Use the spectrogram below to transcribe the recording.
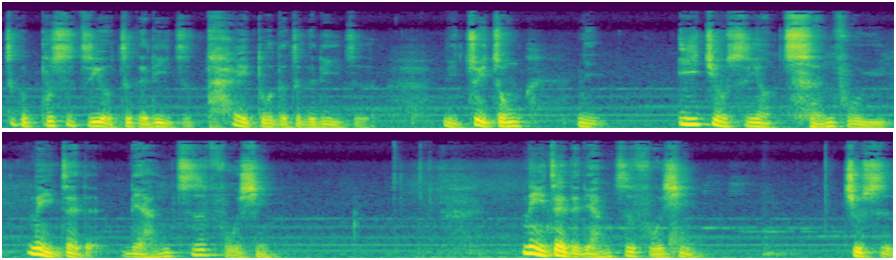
这个不是只有这个例子，太多的这个例子。你最终，你依旧是要臣服于内在的良知佛性。内在的良知佛性就是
